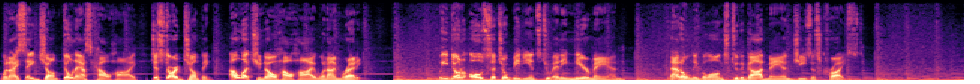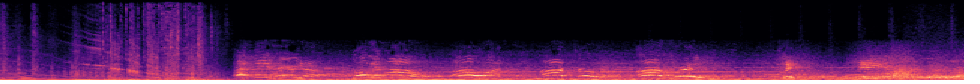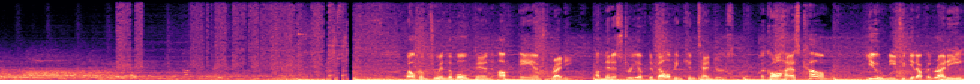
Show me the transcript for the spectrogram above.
When I say jump, don't ask how high, just start jumping. I'll let you know how high when I'm ready. We don't owe such obedience to any mere man. That only belongs to the God man, Jesus Christ. Welcome to In the Bullpen Up and Ready, a ministry of developing contenders. The call has come. You need to get up and ready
